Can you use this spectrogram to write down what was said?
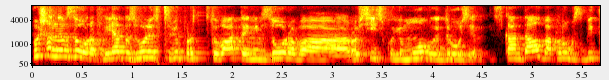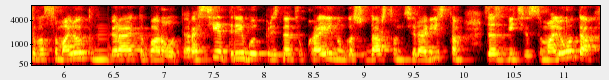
Пише Невзоров, я дозволю собі процитувати Невзорова російською мовою. Друзі, скандал вокруг сбитого самолета набирает обороты. Россия требует признать Украину государством-террористом за сбитие самолета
